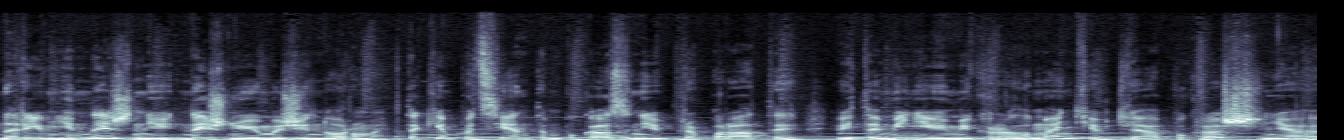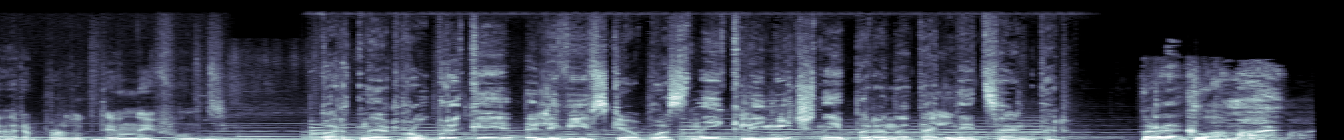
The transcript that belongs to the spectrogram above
на рівні нижньої нижньої межі норми, таким пацієнтам показані препарати вітамінів і мікроелементів для покращення репродуктивної функції. Партнер рубрики Львівський обласний клінічний перинатальний центр. Реклама.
